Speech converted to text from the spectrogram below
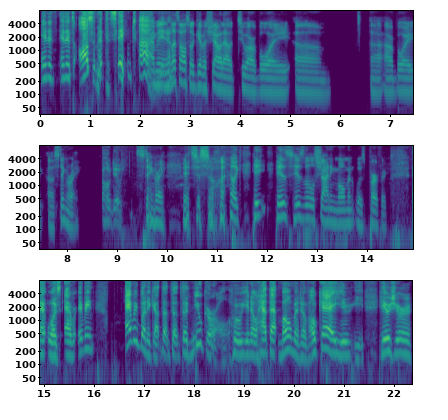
and it's and it's awesome at the same time. I mean, you know? let's also give a shout out to our boy, um, uh, our boy uh, Stingray. Oh, dude, Stingray! It's just so like he his his little shining moment was perfect. It was ever. I mean, everybody got the, the the new girl who you know had that moment of okay you, you, here's your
